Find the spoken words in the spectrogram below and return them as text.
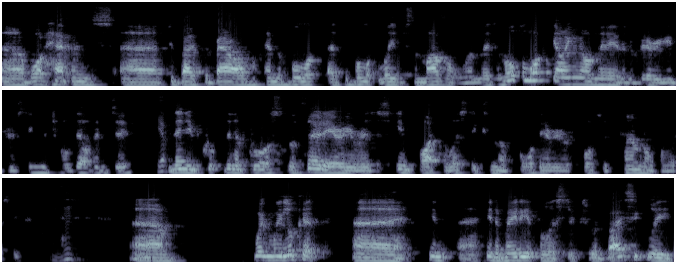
uh, what happens uh, to both the barrel and the bullet as the bullet leaves the muzzle. And there's an awful lot going on there that are very interesting, which we'll delve into. Yep. then you then of course the third area is in-flight ballistics, and the fourth area, of course, is terminal ballistics. Mm-hmm. Um, when we look at uh, in, uh, intermediate ballistics, we're basically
